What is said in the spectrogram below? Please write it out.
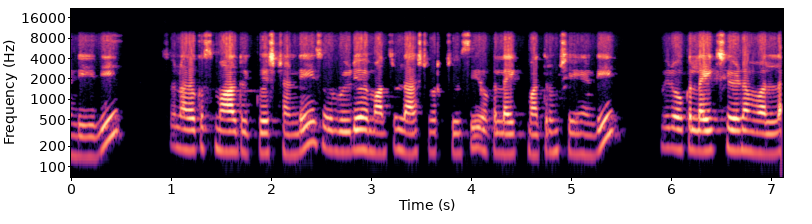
అండి ఇది. సో నాది ఒక స్మాల్ రిక్వెస్ట్ అండి. సో వీడియో మాత్రం లాస్ట్ వరకు చూసి ఒక లైక్ మాత్రం చేయండి. మీరు ఒక లైక్ చేయడం వల్ల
